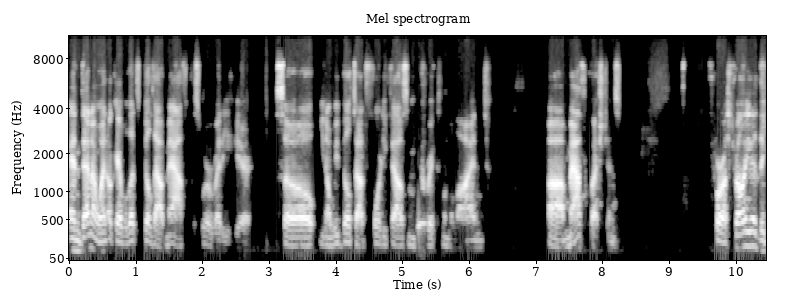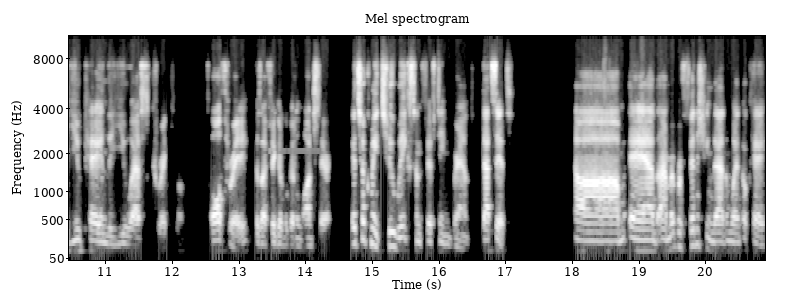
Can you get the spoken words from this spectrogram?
and then I went, okay, well, let's build out math because we're already here. So, you know, we built out 40,000 curriculum aligned uh, math questions for Australia, the UK, and the US curriculum, all three, because I figured we're going to launch there. It took me two weeks and 15 grand. That's it. Um, and I remember finishing that and went, okay,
